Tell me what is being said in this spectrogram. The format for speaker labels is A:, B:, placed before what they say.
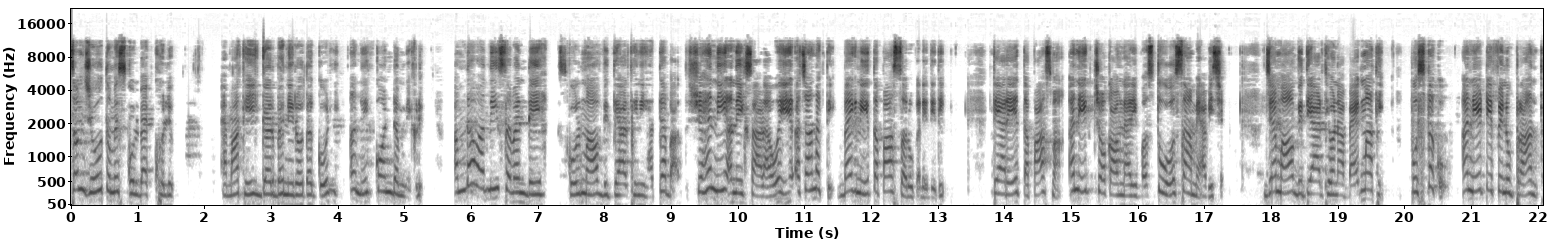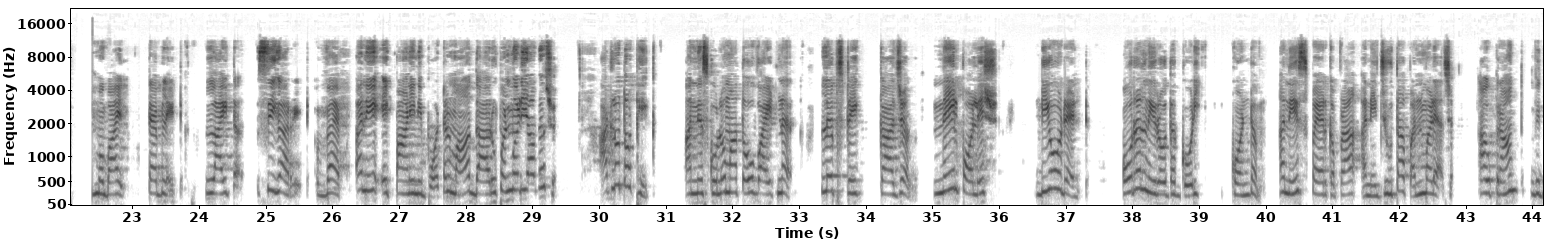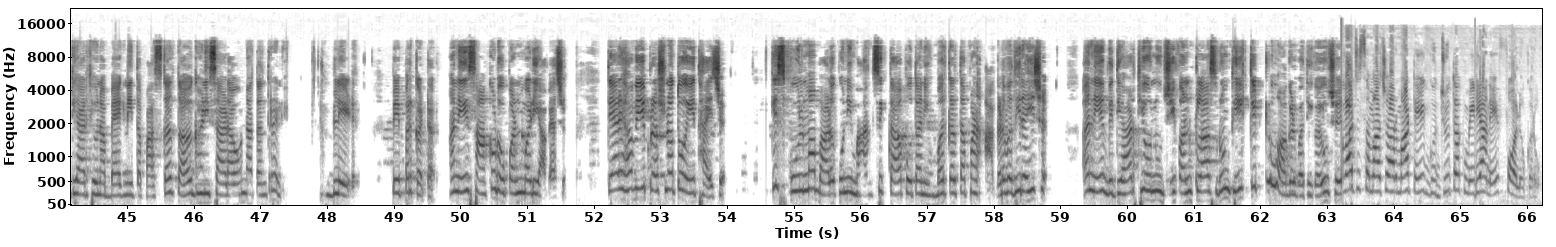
A: સમજો, તમે school bag ખોલ્યું. એમાંથી ગર્ભ નિરોધક ગોળી અને કોન્ડમ નીકળ્યું. અમદાવાદની સેવન ડે સ્કૂલમાં વિદ્યાર્થીની હત્યા બાદ શહેરની અનેક શાળાઓએ અચાનકથી બેગની તપાસ શરૂ કરી દીધી. ત્યારે તપાસમાં અનેક ચોંકાવનારી વસ્તુઓ સામે આવી છે. જેમાં વિદ્યાર્થીઓના બેગમાંથી પુસ્તકો અને ટિફિન ઉપરાંત mobile tablet lighter cigarette vape અને એક પાણીની બોટલમાં દારૂ પણ મળી આવ્યો છે. આટલું તો ઠીક. અન્ય સ્કૂલોમાં તો whitener, lipstick, kajal nail polish deodorant oral નિરોધક ગોળી, કોન્ડમ અને સ્પેર કપડાં અને જૂતા પણ મળ્યા છે. આ ઉપરાંત વિદ્યાર્થીઓના બેગની તપાસ કરતા ઘણી શાળાઓના તંત્રને બ્લેડ, પેપર કટર અને સાંકળો પણ મળી આવ્યા છે. ત્યારે હવે પ્રશ્ન તો એ થાય છે કે સ્કૂલમાં બાળકોની માનસિકતા પોતાની ઉંમર કરતાં પણ આગળ વધી રહી છે? અને વિદ્યાર્થીઓનું જીવન ક્લાસરૂમથી કેટલું આગળ વધી ગયું છે?
B: આવા જ સમાચાર માટે ગુજ્જુ તક મીડિયાને ફોલો કરો.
